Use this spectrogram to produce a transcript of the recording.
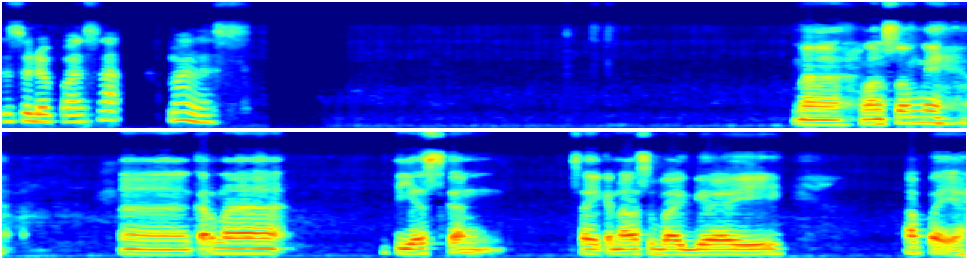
Sesudah puasa, malas. Nah, langsung nih, uh, karena Tias kan saya kenal sebagai apa ya?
